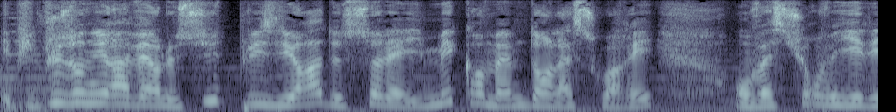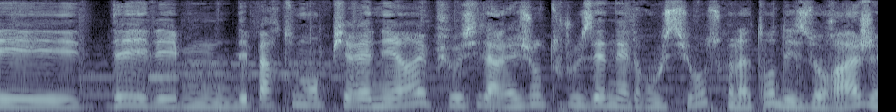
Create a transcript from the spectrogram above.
Et puis plus on ira vers le sud, plus il y aura de soleil. Mais quand même, dans la soirée, on va surveiller les, les, départements pyrénéens et puis aussi la région toulousaine et le Roussillon, parce qu'on attend des orages.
